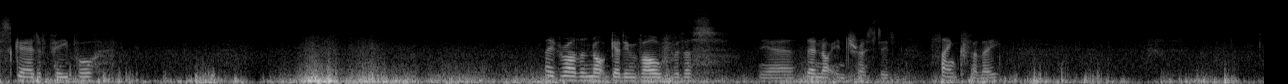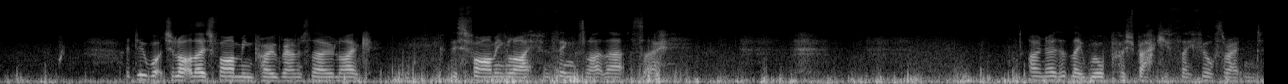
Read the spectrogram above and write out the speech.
scared of people. They'd rather not get involved with us. Yeah, they're not interested, thankfully. I do watch a lot of those farming programs though, like This Farming Life and things like that, so I know that they will push back if they feel threatened.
